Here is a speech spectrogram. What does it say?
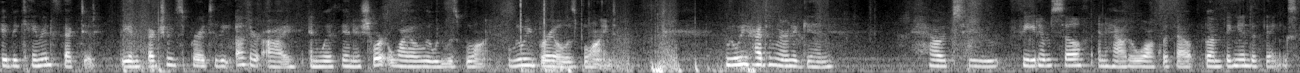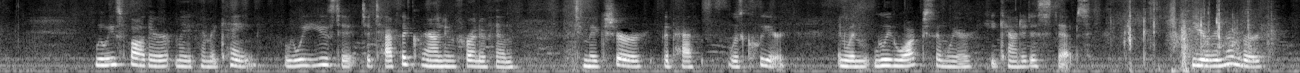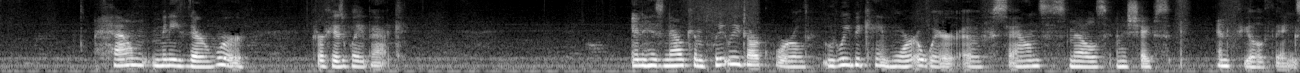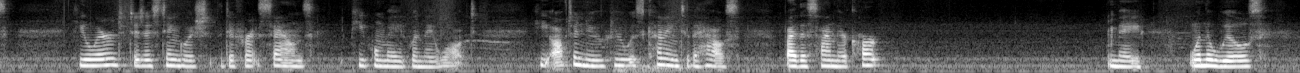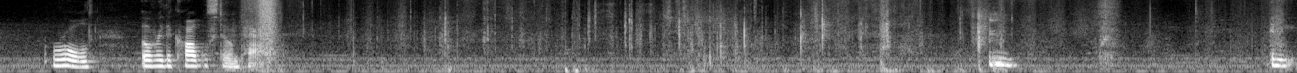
it became infected. The infection spread to the other eye, and within a short while, Louis was blind. Louis Braille was blind. Louis had to learn again how to feed himself and how to walk without bumping into things. Louis's father made him a cane. Louis used it to tap the ground in front of him to make sure the path was clear. And when Louis walked somewhere, he counted his steps. He remembered how many there were for his way back. In his now completely dark world, Louis became more aware of sounds, smells, and the shapes and feel of things. He learned to distinguish the different sounds people made when they walked. He often knew who was coming to the house by the sign their cart made when the wheels rolled over the cobblestone path. in, the,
